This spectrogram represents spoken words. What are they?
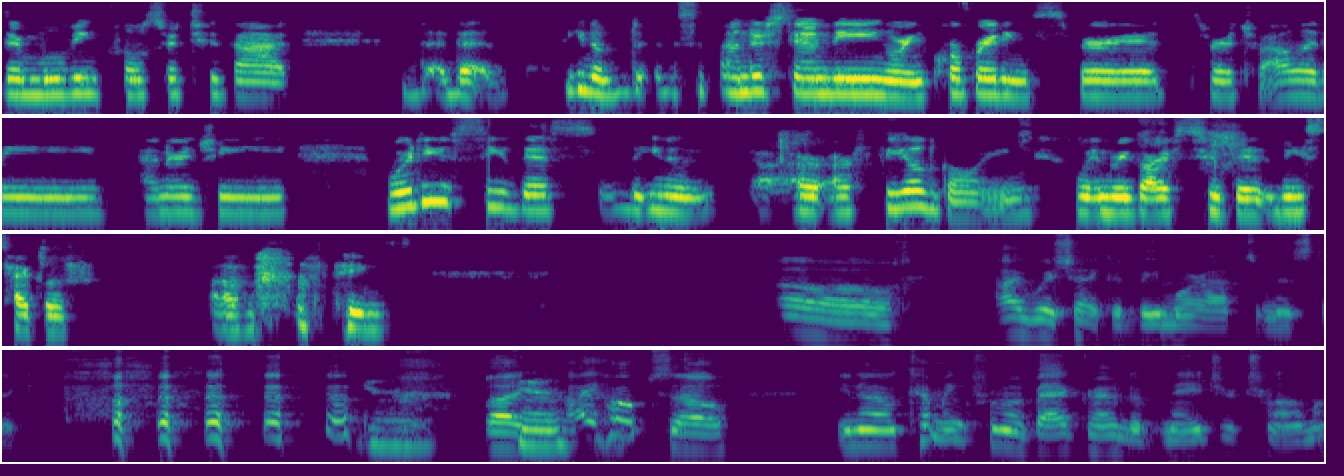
they're moving closer to that, that you know, understanding or incorporating spirit, spirituality, energy? Where do you see this, you know, our, our field going in regards to the, these type of, of, of things? Oh, I wish I could be more optimistic. yeah. But yeah. I hope so. You know, coming from a background of major trauma,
